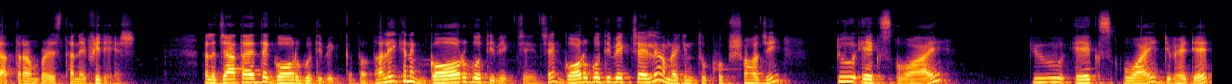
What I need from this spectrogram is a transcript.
যাত্রারম্ভের স্থানে ফিরে আসে। তাহলে যাতায়াতে গড় গতিবেগ কত তাহলে এখানে গড় গতিবেগ চেয়েছে। গড় গতিবেগ চাইলে আমরা কিন্তু খুব সহজেই two x y two x y divided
